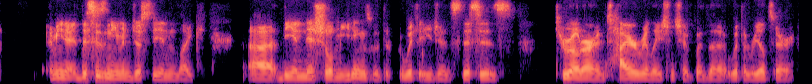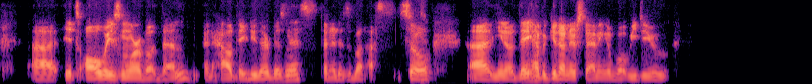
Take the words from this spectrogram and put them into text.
I mean, this isn't even just in like uh, the initial meetings with with agents. This is throughout our entire relationship with a with a realtor, uh, it's always more about them and how they do their business than it is about us. So, uh, you know, they have a good understanding of what we do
